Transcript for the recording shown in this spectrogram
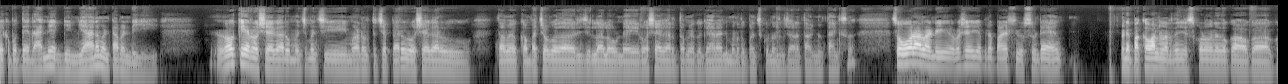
లేకపోతే దాన్ని జ్ఞానం అంటామండి. ఓకే రోషయ్య గారు. మంచి మంచి మాటలతో చెప్పారు. రోషయ్య గారు తమ యొక్క పశ్చిమ గోదావరి జిల్లాలో ఉండే రోషయ్య గారు తమ యొక్క జ్ఞానాన్ని మనతో పంచుకున్నందుకు చాలా థ్యాంక్స్ సో ఓవరాల్ అండి రోషయ్య చెప్పిన పాయింట్స్ చూస్తుంటే అంటే పక్క వాళ్ళని అర్థం చేసుకోవడం అనేది ఒక ఒక ఒక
